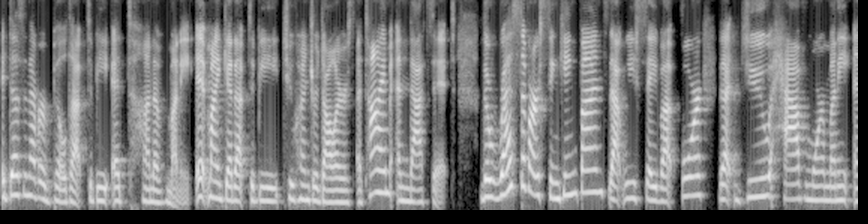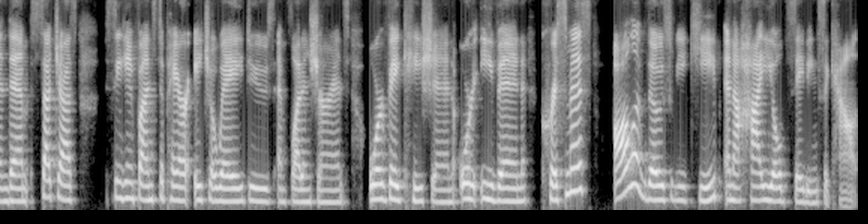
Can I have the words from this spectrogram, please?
it doesn't ever build up to be a ton of money. It might get up to be $200 a time and that's it. The rest of our sinking funds that we save up for that do have more money in them, such as sinking funds to pay our HOA dues and flood insurance or vacation or even Christmas all of those we keep in a high yield savings account.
